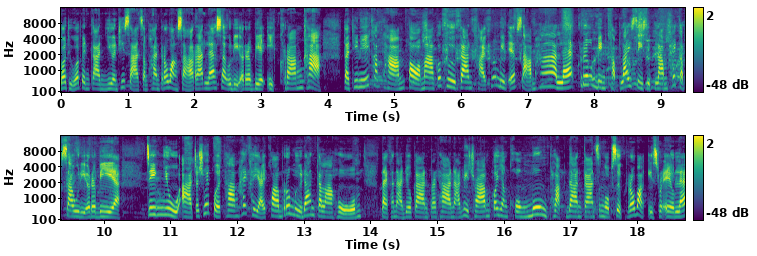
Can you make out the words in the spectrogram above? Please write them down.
ก็ถือว่าเป็นการเยือนที่สารสัมพันธ์ระหว่างสหรัฐและซาอุดีอาระเบียอีกครั้งค่ะ แต่ทีนี้คำถามต่อมาก็คือการขายเครื่องบิน F35 และเครื่องบินขับไล่ 40 ลำให้กับซาอุดีอาระเบีย จริงอยู่อาจจะช่วยเปิดทางให้ขยายความร่วมมือด้านกลาโหม แต่ขณะเดียวกันประธานาธิบดีทรัมป์ก็ยังคงมุ่งผลักดันการสงบศึกระหว่างอิสราเอลและ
